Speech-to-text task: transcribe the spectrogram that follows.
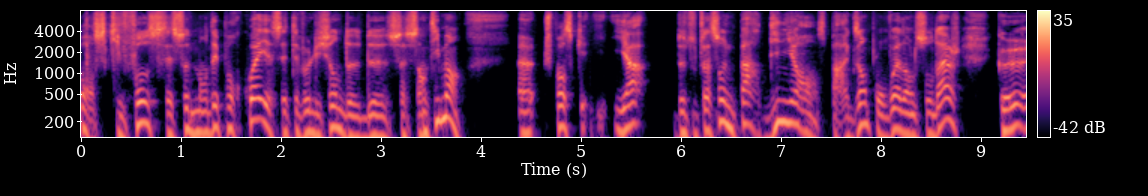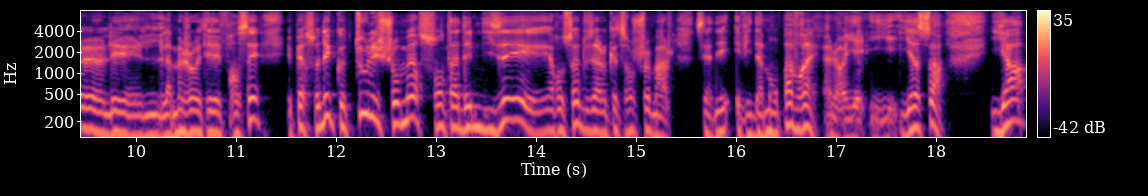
Bon, ce qu'il faut, c'est se demander pourquoi il y a cette évolution de, ce sentiment. Euh, je pense qu'il y a de toute façon une part d'ignorance. Par exemple, on voit dans le sondage que euh, la majorité des Français est persuadée que tous les chômeurs sont indemnisés et reçoivent des allocations de chômage. Ce n'est évidemment pas vrai. Alors il y a ça. Il y a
